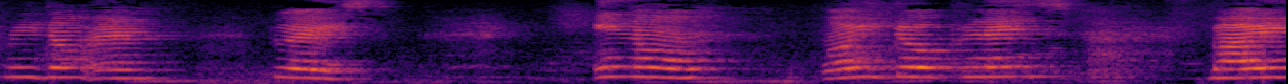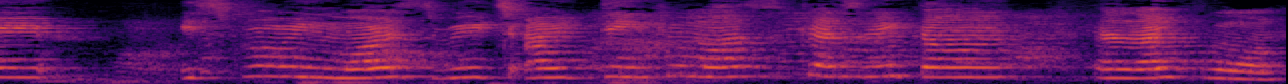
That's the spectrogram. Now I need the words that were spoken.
freedom and place. You know, the place by exploring Mars, which I think humans can sleep down and life on.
